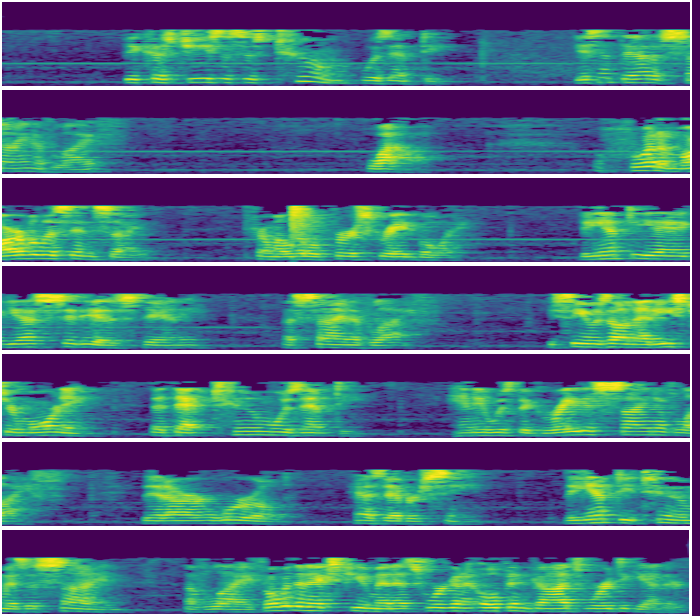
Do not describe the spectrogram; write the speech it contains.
because Jesus' tomb was empty. Isn't that a sign of life? Wow. What a marvelous insight from a little first grade boy. The empty egg, yes, it is, Danny, a sign of life. You see, it was on that Easter morning that that tomb was empty, and it was the greatest sign of life that our world has ever seen. The empty tomb is a sign of life. Over the next few minutes, we're going to open God's Word together,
